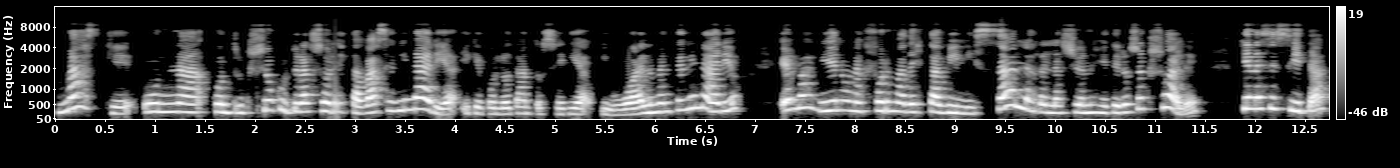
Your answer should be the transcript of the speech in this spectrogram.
más que una construcción cultural sobre esta base binaria y que por lo tanto sería igualmente binario, es más bien una forma de estabilizar las relaciones heterosexuales que necesita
